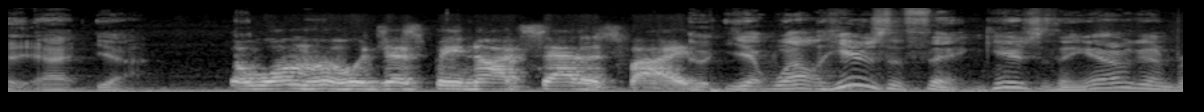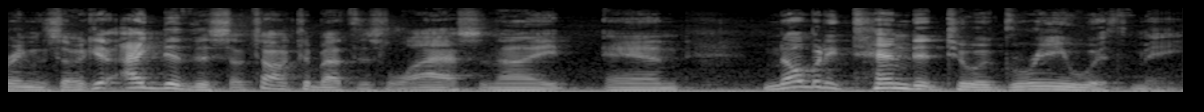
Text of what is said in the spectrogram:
Uh, yeah. the woman would just be not satisfied. Uh, Yeah, well, here's the thing. Here's the thing. I'm going to bring this up. again. I did this. I talked about this last night, and nobody tended to agree with me.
